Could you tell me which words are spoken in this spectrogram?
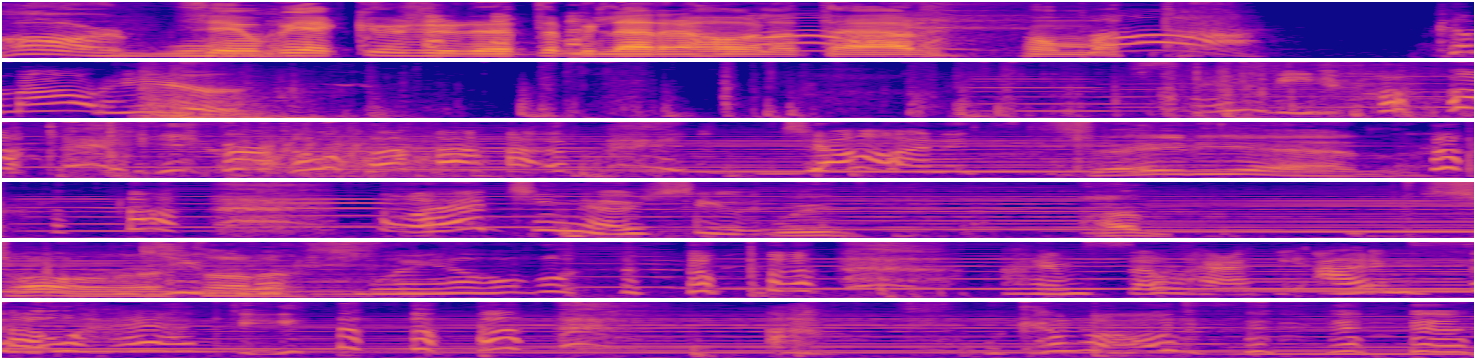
hard woman. Se on vielä kysynyt, että millä rahoilla tää on hommattu. Pa! Come out here! Sadie, you're alive! John, it's... Sadie Adler. Well, how'd you know she was... We. I saw her. I you thought I. look well. I'm so happy. I'm so happy. Uh, well, come on.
